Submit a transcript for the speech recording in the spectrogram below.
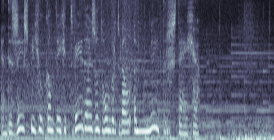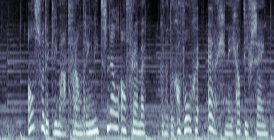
En de zeespiegel kan tegen 2100 wel een meter stijgen. Als we de klimaatverandering niet snel afremmen, kunnen de gevolgen erg negatief zijn.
